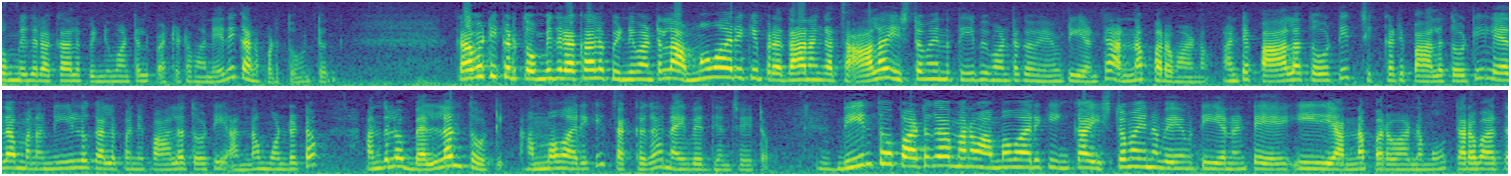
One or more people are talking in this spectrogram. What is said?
తొమ్మిది రకాల పిండి వంటలు పెట్టడం అనేది కనపడుతూ ఉంటుంది. కాబట్టి ఇక్కడ తొమ్మిది రకాల పిండి వంటలు. అమ్మవారికి ప్రధానంగా చాలా ఇష్టమైన తీపి వంటకం ఏమిటి అంటే అన్నపరమాణం. అంటే పాలతోటి చిక్కటి పాలతోటి లేదా మన నీళ్ళు కలపని పాలతోటి అన్నం వండటం అందులో బెల్లంతోటి అమ్మవారికి చక్కగా నైవేద్యం చేయటం. దీంతో పాటుగా మనం అమ్మవారికి ఇంకా ఇష్టమైనవి ఏమిటి అని అంటే ఈ అన్న పరవాణము తర్వాత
